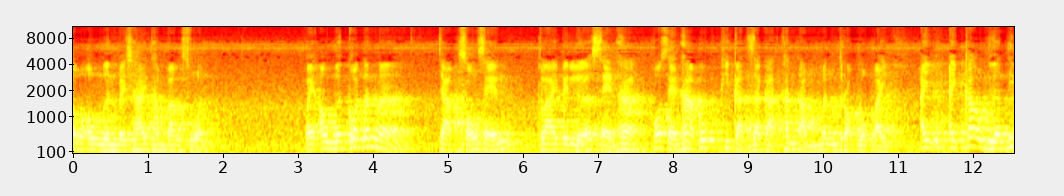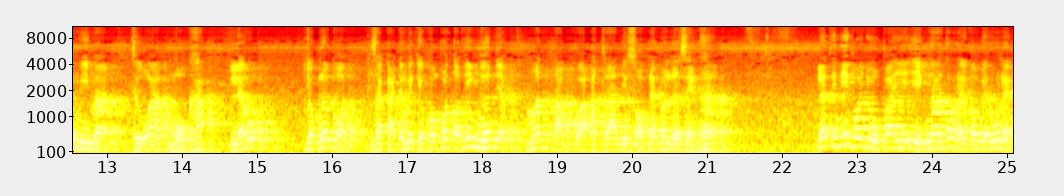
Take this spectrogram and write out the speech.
ต้องเอาเงินไปใช้ทำบางส่วน ไปเอาเงินก้อนนั้นมาจากสองแสนกลายเป็นเหลือแสนห้าพอแสนห้าปุ๊บพิกัดสกัดขั้นต่ำมันดรอปลงไป ไอ้ไอ้เก้าเดือนที่มีมา ถือว่าโมฆะแล้วยกเลิกก่อนสกัดยังไม่เกี่ยวข้องเพราะตอนนี้เงินเนี่ยมันต่ำกว่าอัตรานิสอบและมันเหลือแสนห้า แล้วทีนี้พออยู่ไปอีกนานเท่าไหร่ก็ไม่รู้แหละ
